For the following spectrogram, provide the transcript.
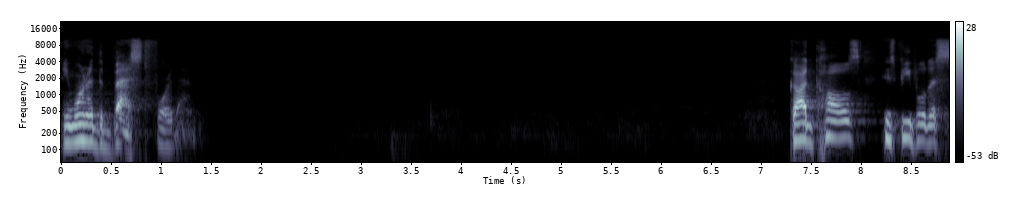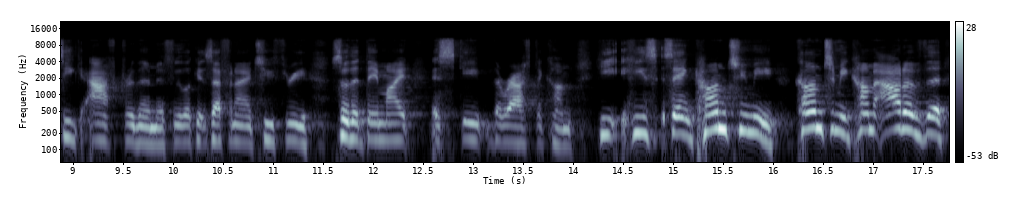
He wanted the best for them. God calls his people to seek after them, if we look at Zephaniah 2 3, so that they might escape the wrath to come. He, he's saying, Come to me, come to me, come out of the,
